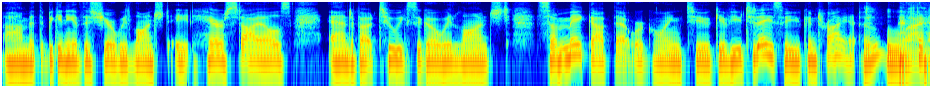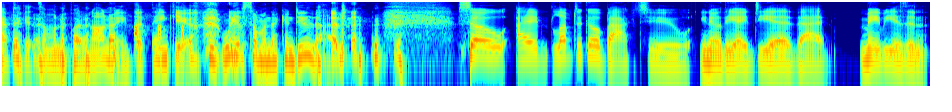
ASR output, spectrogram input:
Um, at the beginning of this year, we launched eight hairstyles. And about two weeks ago, we launched some makeup that we're going to give you today so you can try it. Oh, I have to get someone to put it on me, but thank you. we have someone that can do that. so I'd love to go back to, you know, the idea that maybe isn't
